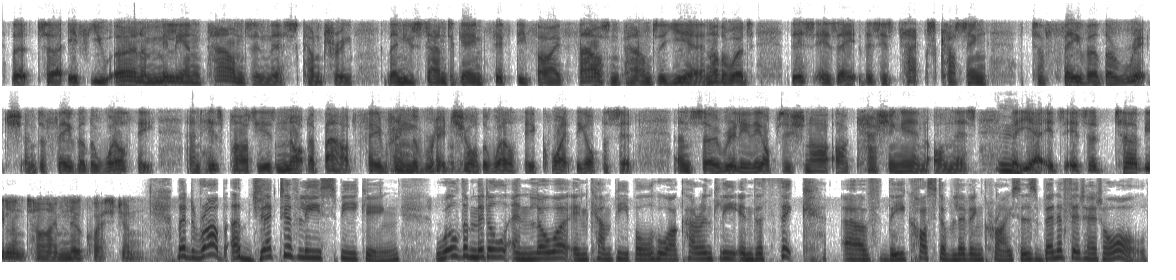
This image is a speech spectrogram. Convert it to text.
that uh, if you earn a million pounds in this country, then you stand to gain fifty-five thousand pounds a year. In other words, this is a this is tax cutting to favor the rich and to favor the wealthy. And his party is not about favoring the rich or the wealthy, quite the opposite. And so, really, the opposition are, are cashing in on this. Mm. But yeah, it's, it's a turbulent time, no question. But, Rob, objectively speaking, will the middle and lower income people who are currently in the thick of the cost of living crisis benefit at all?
